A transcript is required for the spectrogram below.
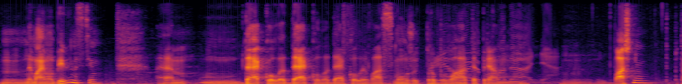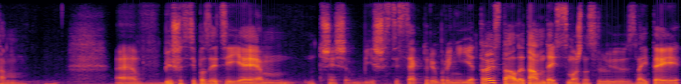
немає мобільності. Ем, Деколи, деколи, деколи вас можуть пробувати прям башню. Типу там е, в більшості позицій є, точніше, в більшості секторів броні є 300, але там десь можна знайти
